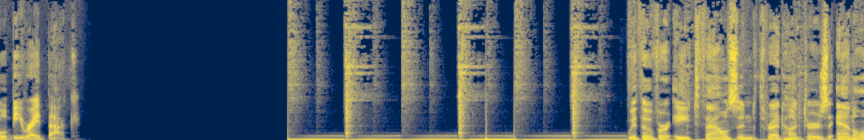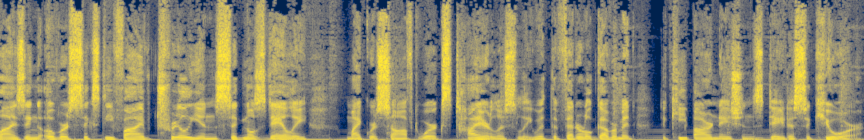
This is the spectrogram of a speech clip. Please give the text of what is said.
We'll be right back. With over 8,000 threat hunters analyzing over 65 trillion signals daily, Microsoft works tirelessly with the federal government to keep our nation's data secure.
